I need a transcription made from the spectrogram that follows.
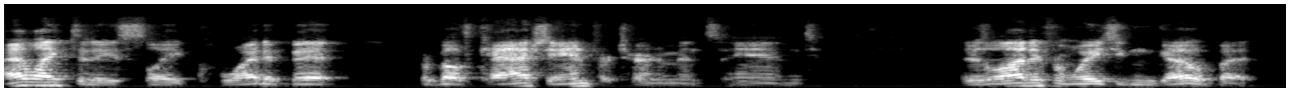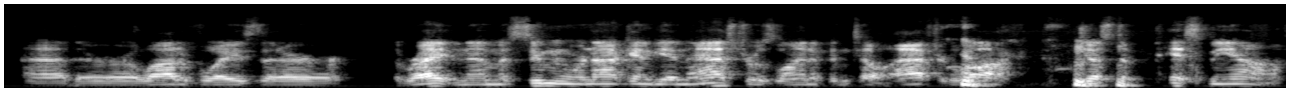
I like today's slate quite a bit for both cash and for tournaments. And there's a lot of different ways you can go, but uh, there are a lot of ways that are right. And I'm assuming we're not going to get an Astros lineup until after lock just to piss me off.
